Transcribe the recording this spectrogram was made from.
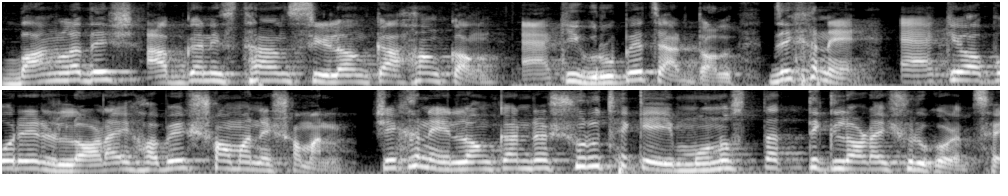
Bangladesh, Afghanistan, Sri Lanka, Hong Kong একই গ্রুপে চার দল, যেখানে একে অপরের লড়াই হবে সমানে সমান। সেখানে লঙ্কানরা শুরু থেকেই মনস্তাত্ত্বিক লড়াই শুরু করেছে।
